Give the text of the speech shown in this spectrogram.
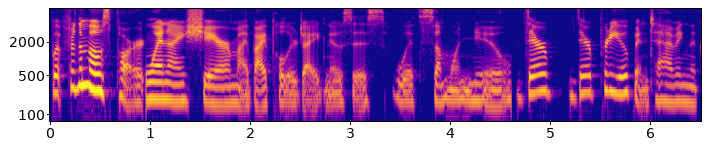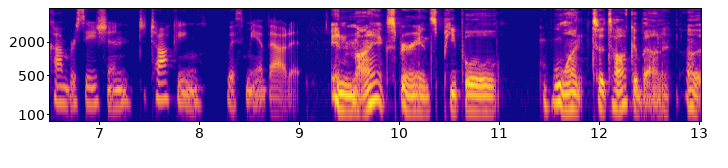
But for the most part, when I share my bipolar diagnosis with someone new, they're they're pretty open to having the conversation, to talking with me about it. In my experience, people want to talk about it. Uh,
